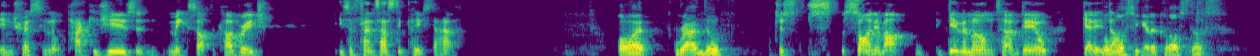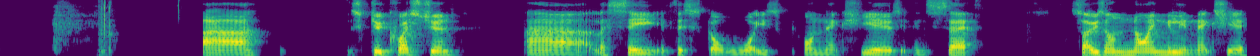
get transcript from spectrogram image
interesting little packages and mix up the coverage he's a fantastic piece to have All right, Randall. just sign him up give him a long-term deal get it But done what's he going to cost us? Uh, it's a good question. Uh, let's see if this got what he's on next year. Has it been set? So he's on nine million next year.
